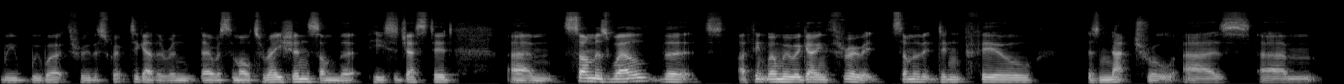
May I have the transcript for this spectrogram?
we we worked through the script together. And there were some alterations, some that he suggested, um, some as well that I think when we were going through it, some of it didn't feel as natural as um,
